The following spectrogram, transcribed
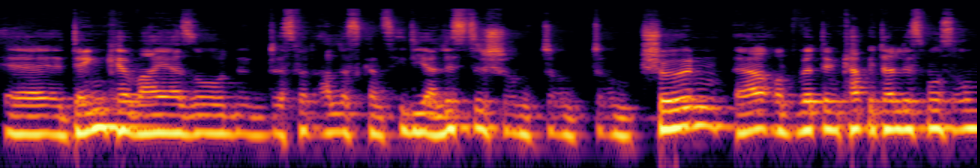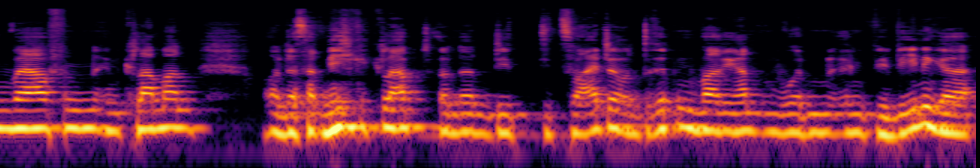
äh, denke, war ja so, das wird alles ganz idealistisch und, und, und schön, ja, und wird den Kapitalismus umwerfen, in Klammern. Und das hat nicht geklappt. Und dann die, die zweite und dritten Varianten wurden irgendwie weniger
